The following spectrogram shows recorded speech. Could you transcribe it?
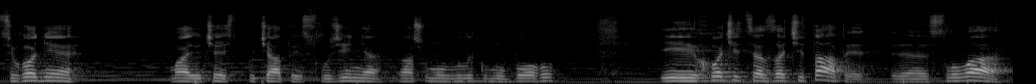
Сьогодні маю честь почати служіння нашому великому Богу. І хочеться зачитати е, слова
